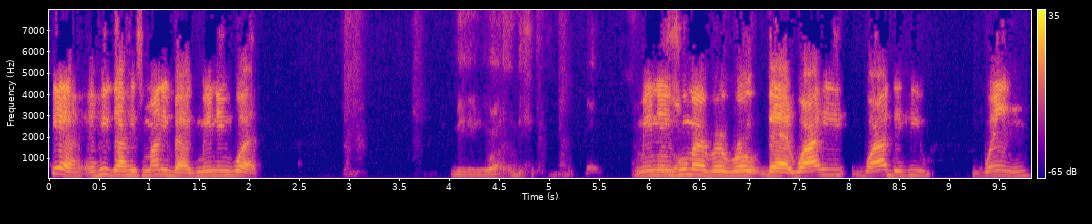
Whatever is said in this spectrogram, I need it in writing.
Yeah, and he got his money back. Meaning what? Meaning what? Meaning whomever wrote that. Why he? Why did he win?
